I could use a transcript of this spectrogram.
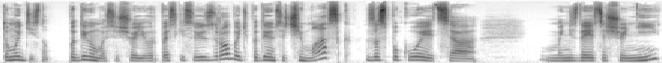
Тому дійсно подивимося, що Європейський Союз зробить. Подивимося, чи маск заспокоїться. Мені здається, що ні.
